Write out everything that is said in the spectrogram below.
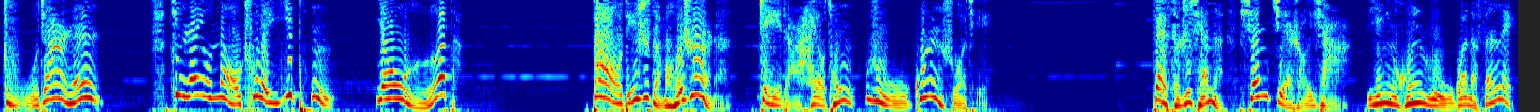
主家人竟然又闹出了一通幺蛾子。到底是怎么回事呢？这一点还要从入关说起。在此之前呢，先介绍一下阴魂入关的分类。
